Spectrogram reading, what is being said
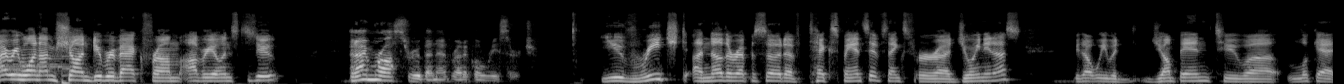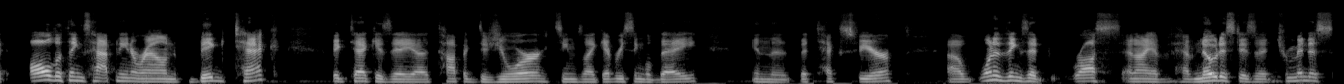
Hi, everyone. I'm Shawn DuBravac from Avrio Institute. And I'm Ross Rubin at Reticle Research. You've reached another episode of Techspansive. Thanks for uh, joining us. We thought we would jump in to uh, look at all the things happening around big tech. Big tech is a, uh, topic du jour, it seems like every single day in the, the tech sphere. Uh, one of the things that Ross and I have, have noticed is a tremendous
